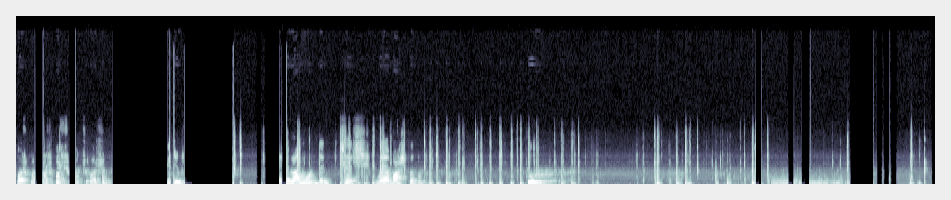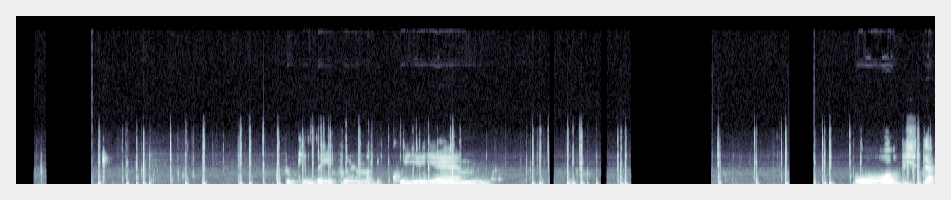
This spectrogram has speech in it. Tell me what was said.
Koş koş koş koş koş Ben burada çalışmaya başladım. Huh. Şu pizzayı fırına bir koyayım. Oh pişti.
